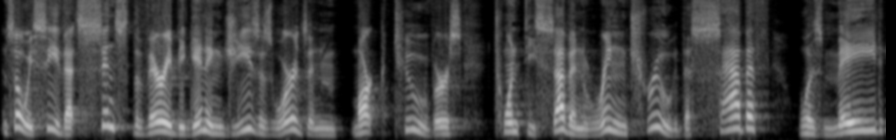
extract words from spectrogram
And so we see that since the very beginning, Jesus' words in Mark 2, verse 27, ring true. The Sabbath was made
